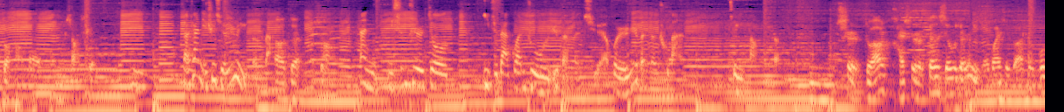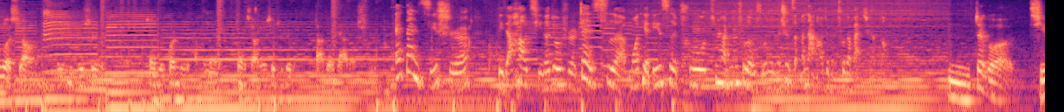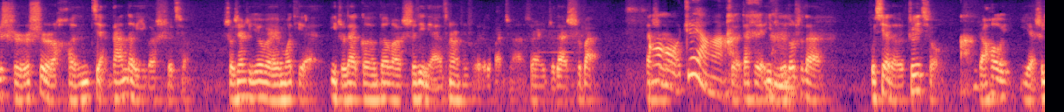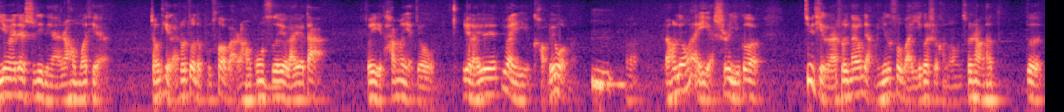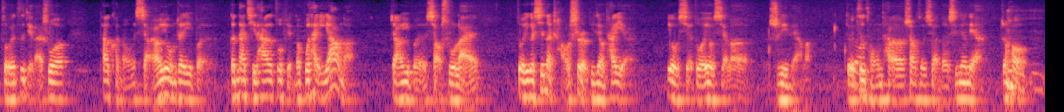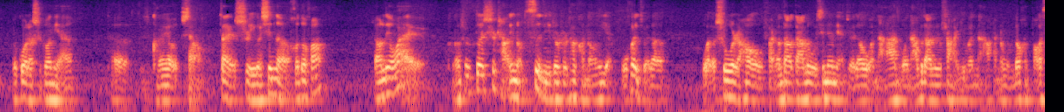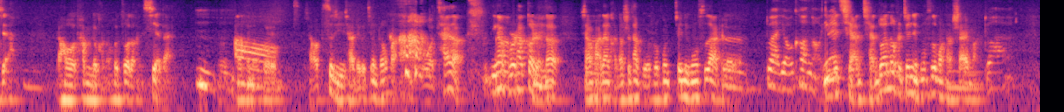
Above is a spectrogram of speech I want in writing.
做好在国内上市。小善，你是学日语的对吧？呃，对，是。那你你是不是就一直在关注日本文学或者日本的出版这一方面的？嗯，是，主要还是跟学不学日语没关系，主要是工作需要，就一直是相对关注他们的动向，尤其是这种大作家的书。哎，但是其实比较好奇的就是，这次磨铁第一次出村上春树的书，你们是怎么拿到这本书的版权的？嗯，这个其实是很简单的一个事情。首先是因为磨铁一直在跟跟了十几年村上春树的这个版权，虽然一直在失败，但是哦，这样啊，对，但是也一直都是在不懈的追求。然后也是因为这十几年，然后磨铁整体来说做的不错吧，然后公司越来越大，所以他们也就越来越愿意考虑我们。嗯嗯，然后另外也是一个具体的来说，应该有两个因素吧。一个是可能村上他的作为自己来说，他可能想要用这一本跟他其他的作品都不太一样的这样一本小书来做一个新的尝试。毕竟他也又写作又写了十几年了。对，自从他上次选择新经典之后，嗯又过了十多年，他可能又想再试一个新的合作方。然后另外可能是对市场一种刺激，就是他可能也不会觉得我的书，然后反正到大陆新经典觉得我拿我拿不到，就是上海译文拿，反正我们都很保险，然后他们就可能会做的很懈怠，嗯嗯，他可能会哦想要刺激一下这个竞争吧。我猜的，应该不是他个人的想法，但可能是他比如说公经纪公司啊之类的，嗯，对，有可能，因因为为前前端都是经纪公司往上筛嘛。对，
